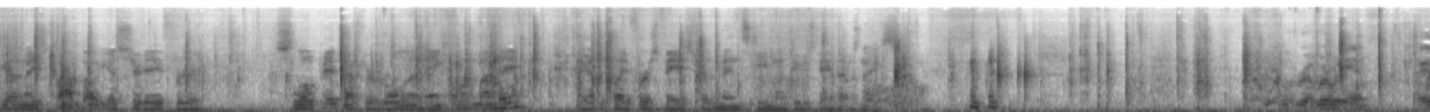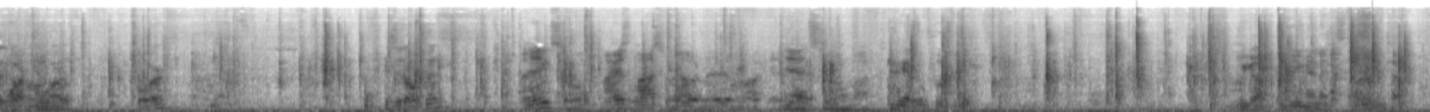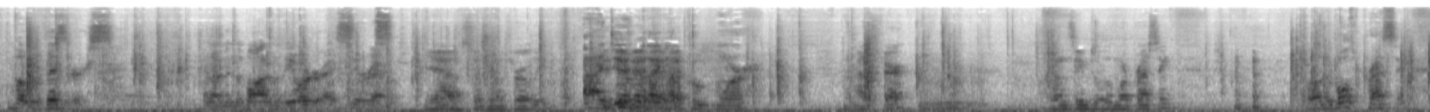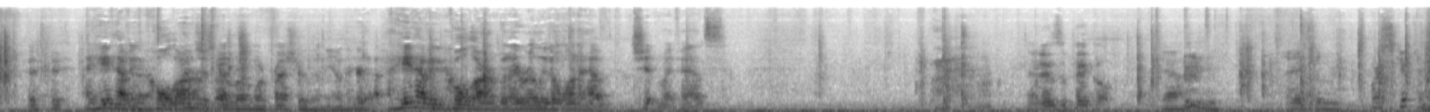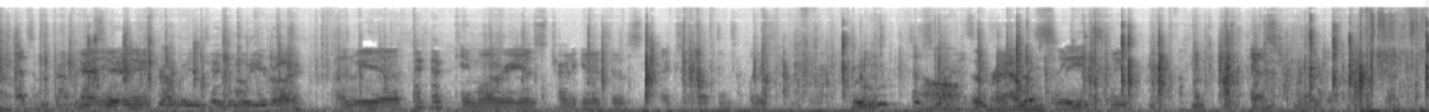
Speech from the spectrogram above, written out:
We got a nice pop out yesterday for slow pitch after rolling an ankle on Monday. I got to play first base for the men's team on Tuesday. That was nice. Oh, What room are we in? I gotta go home. Four. Is it open? I think so. I was the last one out and I didn't lock it. yeah, it's still unlocked. I gotta go poop. We got three minutes to leave town. But we're visitors. And I'm in the bottom of the order, I assume. Correct. Yeah, so do you want to throw a lead? I do, but I gotta poop more. That's fair. One seems a little more pressing. Well, they're both pressing. I hate having a cold One's arm. just got a little more pressure than the other. Yeah, I hate having a cold arm, but I really don't want to have shit in my pants. That is a pickle. Yeah. I had some We're skipping it. had some drunk You guy the other serious day, trouble taking a Leroy? and we uh, came over. He was trying to get into his ex girlfriend's place. Who? Just Oh, Some random? Sweet. He's fucking pissed. Right? Just drunk.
